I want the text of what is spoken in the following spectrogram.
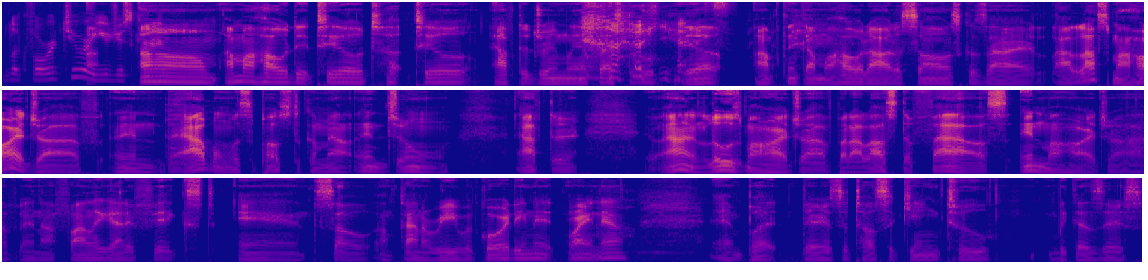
look forward to, or are you just kind of? Um, I'm gonna hold it till t- till after Dreamland Festival. yes. Yep. I think I'm gonna hold all the songs because I I lost my hard drive and the album was supposed to come out in June. After I didn't lose my hard drive, but I lost the files in my hard drive, and I finally got it fixed. And so I'm kind of re-recording it right now. Oh, and but there's a Tulsa King two because there's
